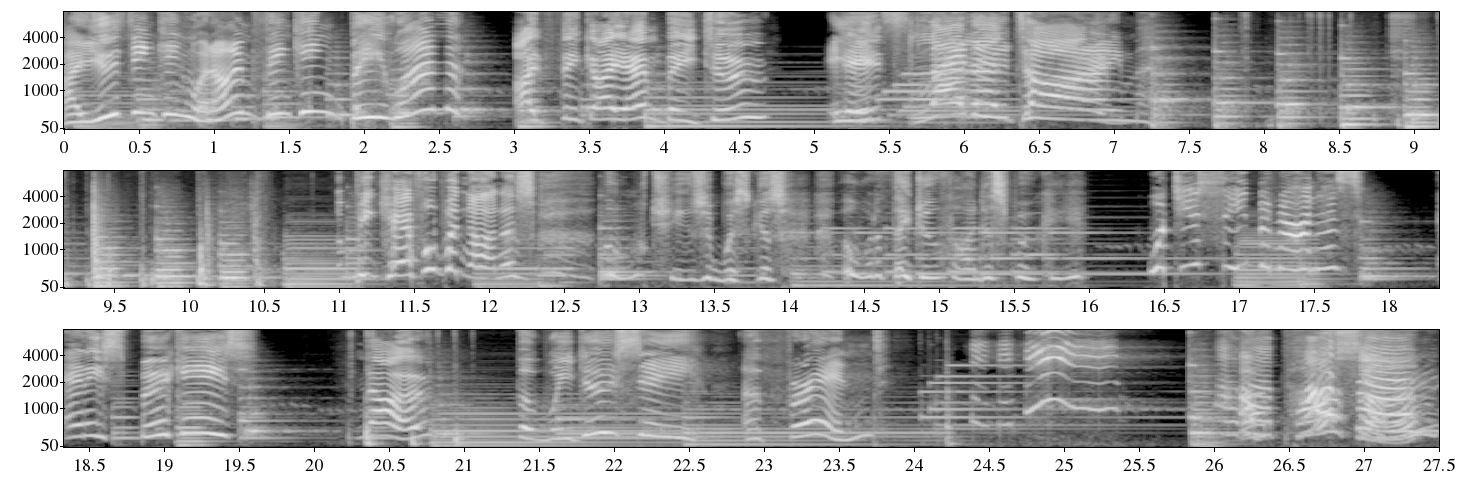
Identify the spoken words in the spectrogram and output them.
Are you thinking what I'm thinking, B1? I think I am B2. It's ladder time! Be careful, bananas. Oh, cheese and whiskers. Oh, what if they do find a spooky? What do you see, bananas? Any spookies? No, But we do see a friend. A possum?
